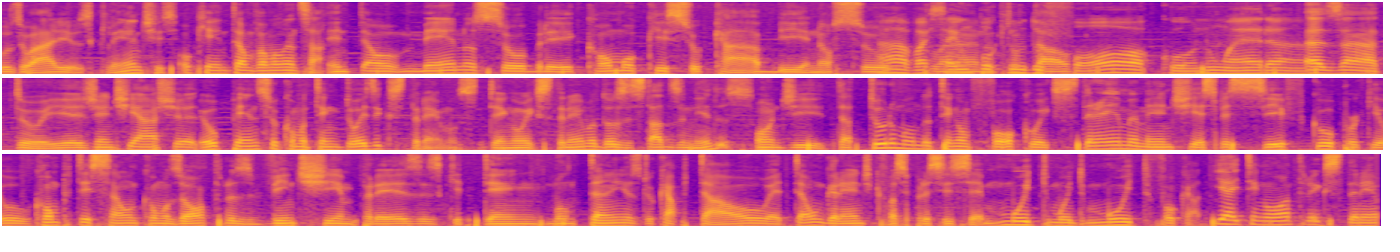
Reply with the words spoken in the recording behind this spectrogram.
usuários, clientes, ok, então vamos lançar. Então, menos sobre como que isso cabe nosso Ah, vai sair um pouquinho total. do foco, não era. Exato, e a gente acha, eu penso como tem dois extremos. Tem o extremo dos Estados Unidos, onde tá, todo mundo tem um foco extremamente específico, porque a competição com os outros 20 empresas que têm montanhas do capital é tão grande que você precisa ser muito, muito, muito focado. E aí tem outro extremo,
